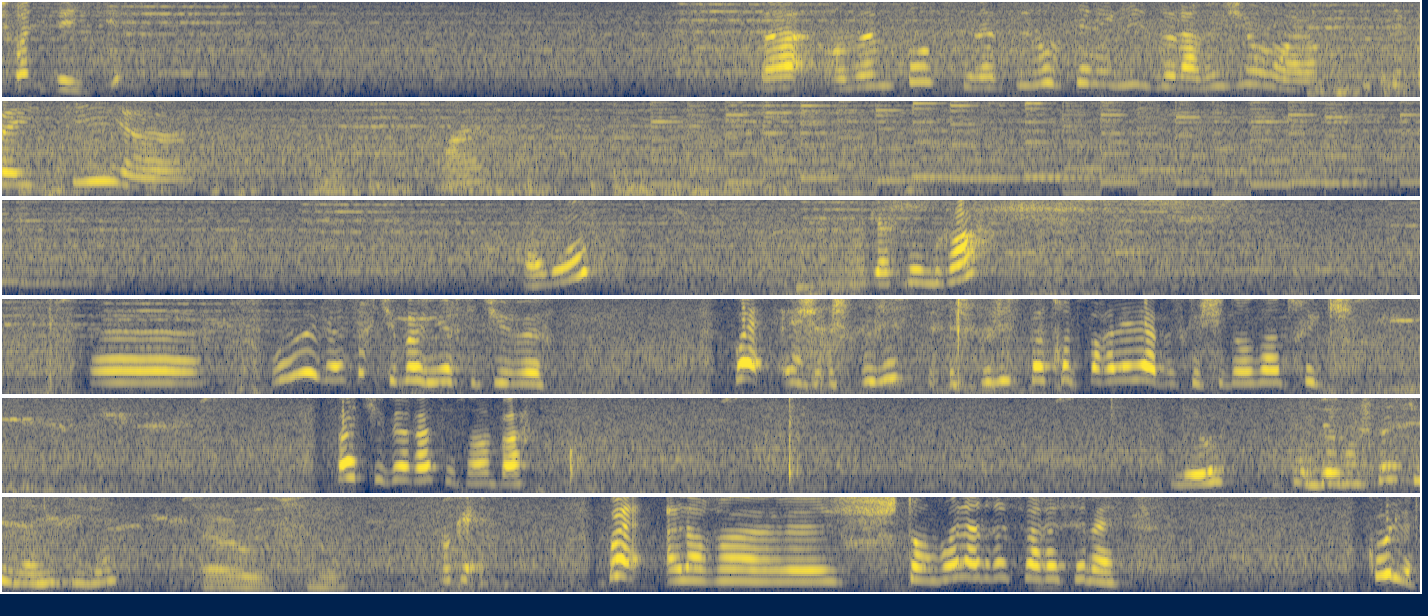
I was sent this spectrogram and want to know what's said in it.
Je crois que c'est ici. Bah, en même temps, c'est la plus ancienne église de la région, alors si c'est pas ici. euh, Ouais. Allô? Cassandra? Euh... Oui, oui, bien sûr que tu peux venir si tu veux. Ouais, je, je peux juste, je peux juste pas trop te parler là parce que je suis dans un truc. Ouais, tu verras, c'est sympa. Léo, ça te dérange pas si j'ai un ami qui vient? Euh, non. Ok. Ouais, alors euh, je t'envoie l'adresse par SMS. Cool.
